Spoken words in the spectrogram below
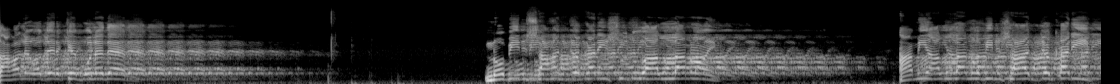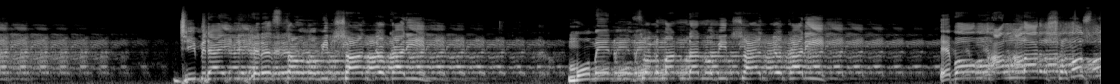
তাহলে ওদেরকে বলে দেন, নবীর সাহায্যকারী শুধু আল্লাহ নয়, আমি আল্লাহ নবীর সাহায্যকারী, জিব্রাইল ফেরেস্তাও নবীর সাহায্যকারী, মোমেন মুসলমানরা নবীর সাহায্যকারী এবং আল্লাহর সমস্ত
